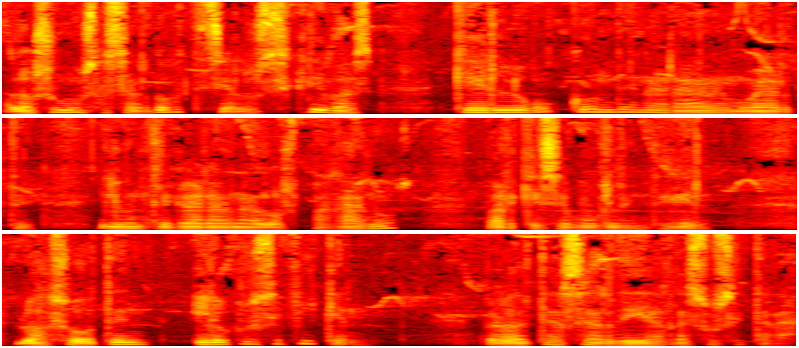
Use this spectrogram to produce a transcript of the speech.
a los sumos sacerdotes y a los escribas, que lo condenarán a muerte y lo entregarán a los paganos para que se burlen de él, lo azoten y lo crucifiquen, pero al tercer día resucitará.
